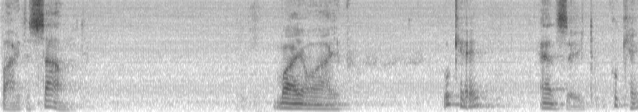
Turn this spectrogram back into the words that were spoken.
by the sound my wife. Okay, answered. Okay.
